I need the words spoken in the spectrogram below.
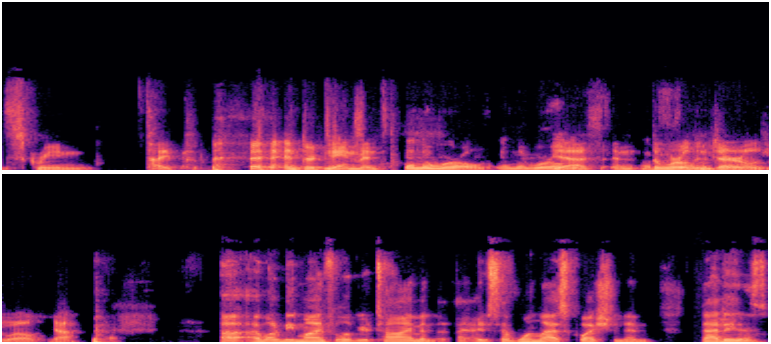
screen type entertainment yes. in the world in the world yes of, and of the world in general as well yeah. yeah uh, I want to be mindful of your time, and I just have one last question, and that sure. is,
